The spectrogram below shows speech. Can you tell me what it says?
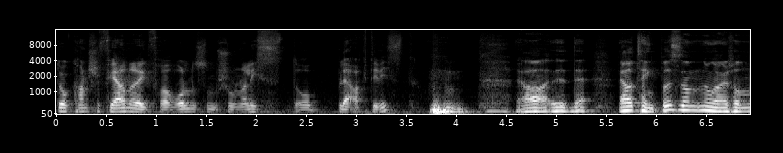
da kanskje fjerne deg fra rollen som journalist og ble aktivist? ja, det, jeg har tenkt på det sånn, noen ganger sånn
